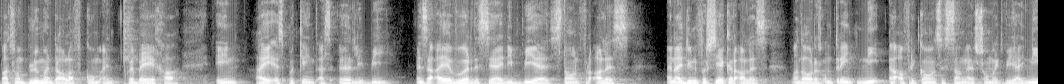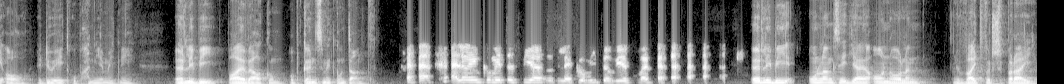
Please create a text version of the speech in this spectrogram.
wat van Bloemendal af kom in Klebega en hy is bekend as Early B. In sy eie woorde sê hy die B staan vir alles en hy doen verseker alles want daar is omtrent nie 'n Afrikaanse sanger saam met wie hy nie al 'n duet opgeneem het nie. Early B, baie welkom op Kuns met Kontant. Hallo en kom met ons hier, ons lekker om te wees man. Early B, onlangs het jy 'n aanhaling wyd versprei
